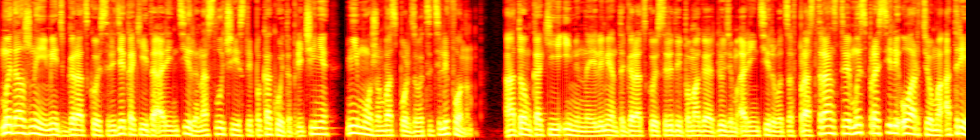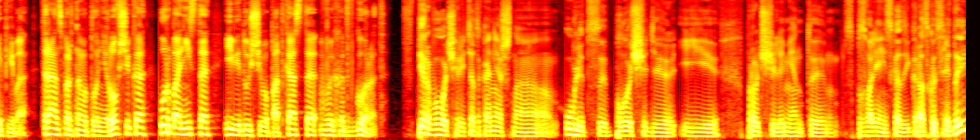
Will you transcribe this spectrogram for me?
мы должны иметь в городской среде какие-то ориентиры на случай, если по какой-то причине не можем воспользоваться телефоном. О том, какие именно элементы городской среды помогают людям ориентироваться в пространстве, мы спросили у Артема Отрепьева, транспортного планировщика, урбаниста и ведущего подкаста «Выход в город». Первую очередь это, конечно, улицы, площади и прочие элементы, с позволения сказать, городской среды.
